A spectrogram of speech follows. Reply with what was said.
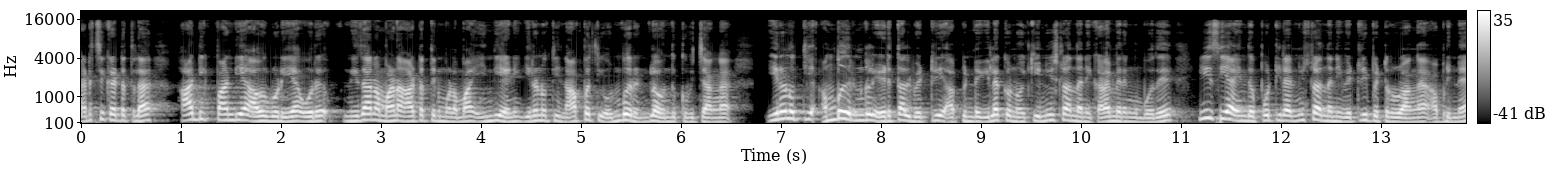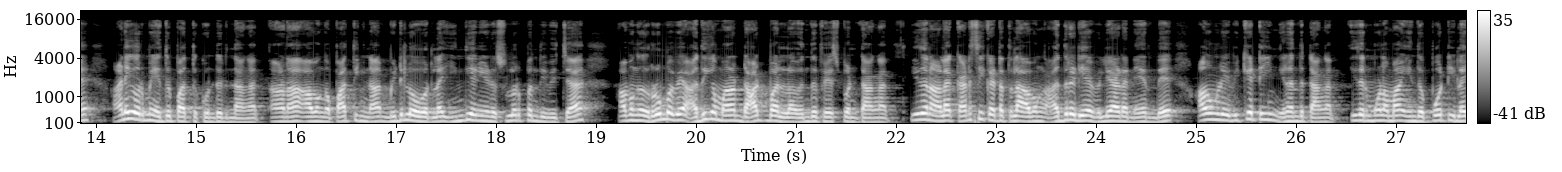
கடைசி கட்டத்தில் ஹார்திக் பாண்டியா அவர்களுடைய ஒரு நிதானமான ஆட்டத்தின் மூலமாக இந்திய அணி இருநூற்றி நாற்பத்தி ஒன்பது ரன்களை வந்து குவிச்சாங்க. இருநூத்தி ஐம்பது ரன்கள் எடுத்தால் வெற்றி அப்படின்ற இலக்கை நோக்கி நியூசிலாந்து அணி களமிறங்கும் போது ஈஸியாக இந்த போட்டியில் நியூசிலாந்து அணி வெற்றி பெற்றுருவாங்க அப்படின்னு அனைவருமே எதிர்பார்த்து கொண்டிருந்தாங்க. ஆனால் அவங்க பார்த்தீங்கன்னா மிடில் ஓவரில் இந்திய அணியோட சுழற்பந்து வீச்ச அவங்க ரொம்பவே அதிகமான டாட் பாலில் வந்து ஃபேஸ் பண்ணிட்டாங்க. இதனால் கடைசி கட்டத்தில் அவங்க அதிரடியாக விளையாட நேர்ந்து அவங்களுடைய விக்கெட்டையும் இழந்துட்டாங்க. இதன் மூலமாக இந்த போட்டியில்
